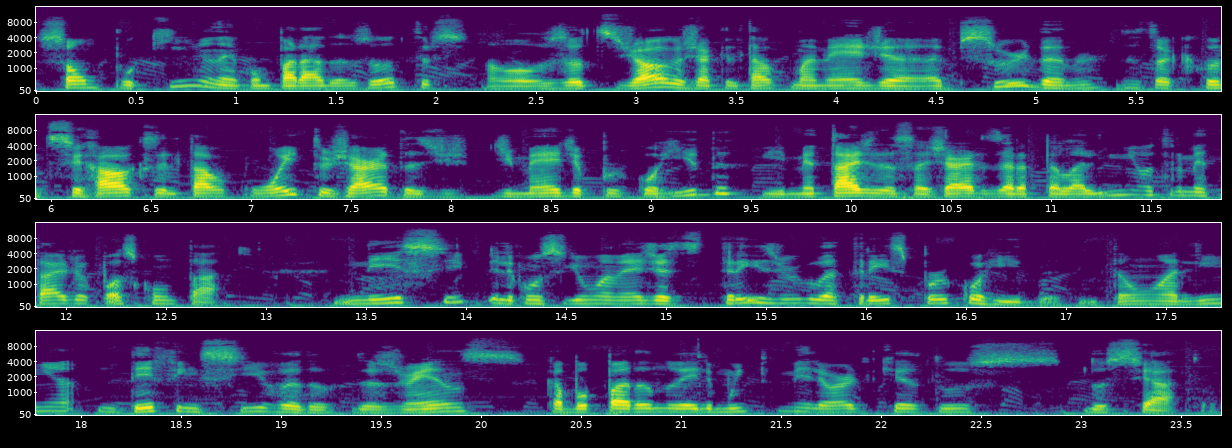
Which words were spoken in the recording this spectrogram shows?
só um pouquinho, né, comparado aos outros, aos outros jogos, já que ele tava com uma média absurda, né? Só que contra o Seahawks ele tava com 8 jardas de, de média por corrida, e metade dessas jardas era pela linha, outra metade após contato. Nesse, ele conseguiu uma média de 3,3 por corrida. Então a linha defensiva do- dos Rams acabou parando ele muito melhor do que a dos, do Seattle.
